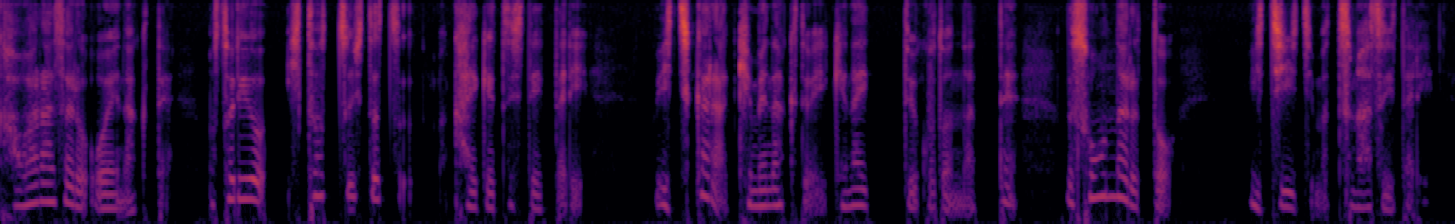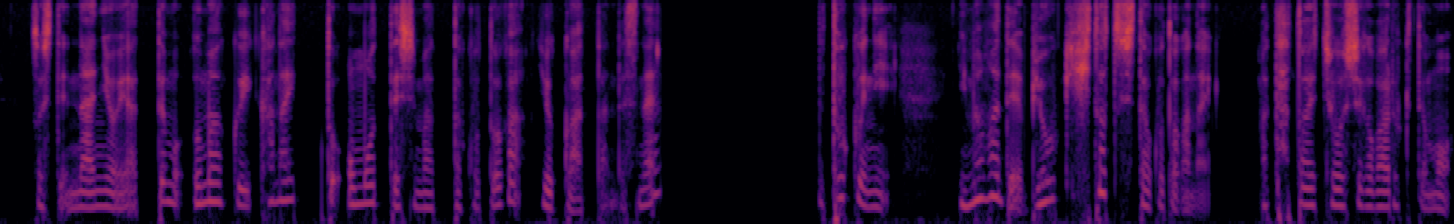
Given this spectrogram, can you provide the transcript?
変わらざるを得なくてそれを一つ一つ解決していったり一から決めなくてはいけないっていうことになってそうなるといちいちつまずいたりそして何をやってもうまくいかないと思ってしまったことがよくあったんですね。特に今まで病気一つしたことがない、まあ、たとえ調子が悪くても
